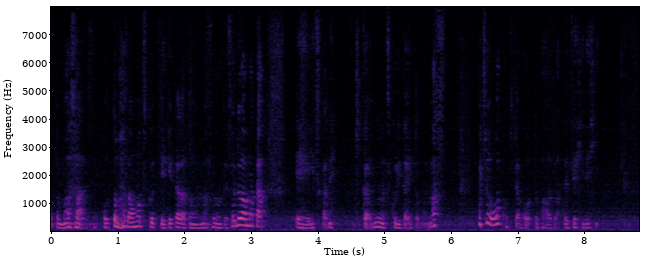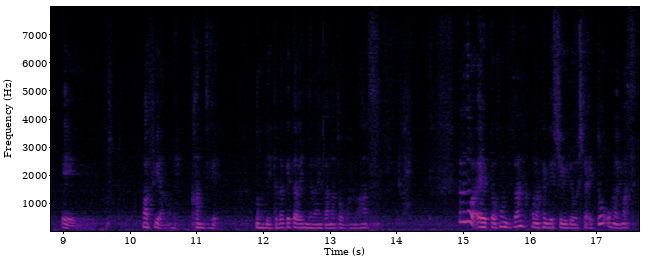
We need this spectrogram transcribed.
ゴッドマザーですね、ゴッドマザーも作っていけたらと思いますので、それはまた、えー、いつかね、機会には作りたいと思います。今日はこちらゴッドファーザーでぜひぜひ、えー、マフィアの、ね、感じで飲んでいただけたらいいんじゃないかなと思います。それでは、えーと、本日は、ね、この辺で終了したいと思います。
